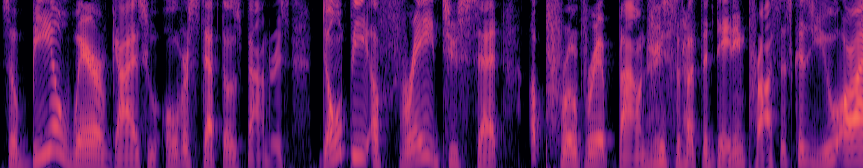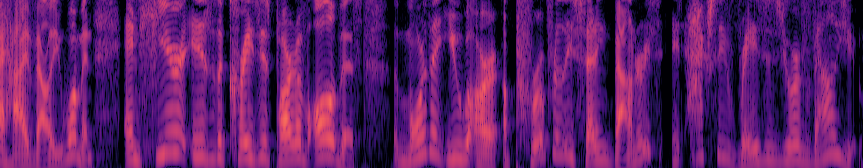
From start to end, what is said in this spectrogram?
So be aware of guys who overstep those boundaries. Don't be afraid to set appropriate boundaries throughout the dating process because you are a high value woman. And here is the craziest part of all of this the more that you are appropriately setting boundaries, it actually raises your value.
